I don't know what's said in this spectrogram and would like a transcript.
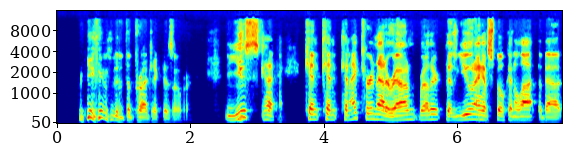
the, the project is over. You can can can i turn that around brother? Because you and i have spoken a lot about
